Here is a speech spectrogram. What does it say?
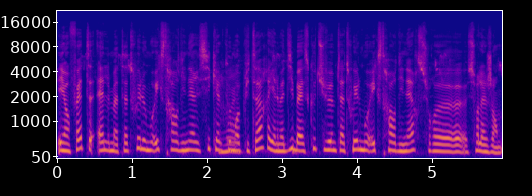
Et en fait, elle m'a tatoué le mot extraordinaire ici quelques Ouais. mois plus tard. Et elle m'a dit, bah, est-ce que tu veux me tatouer le mot extraordinaire sur, euh, sur la jambe?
